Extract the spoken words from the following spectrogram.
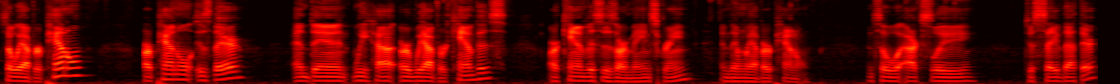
So we have our panel. Our panel is there. And then we have or we have our canvas. Our canvas is our main screen. And then we have our panel. And so we'll actually just save that there.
